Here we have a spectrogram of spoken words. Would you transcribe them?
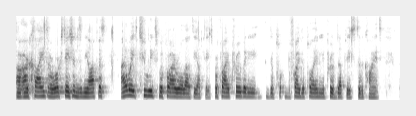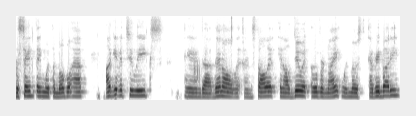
our, our client, our workstations in the office, I wait two weeks before I roll out the updates, before I approve any, deplo- before I deploy any approved updates to the clients. The same thing with the mobile app. I'll give it two weeks and uh, then I'll install it and I'll do it overnight when most everybody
